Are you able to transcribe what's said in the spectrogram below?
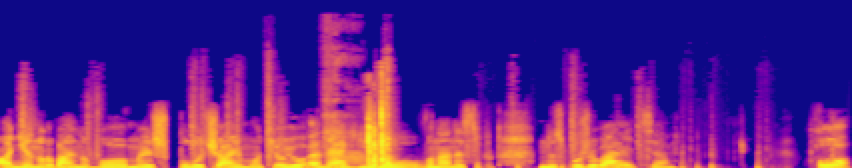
А ні, нормально, бо ми ж получаємо цю енергію, вона не, сп... не споживається. О,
